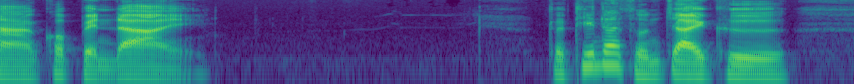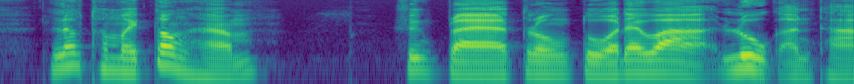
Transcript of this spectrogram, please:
นาก็เป็นได้ แต่ที่น่าสนใจคือ แล้วทำไมต้องหำซึ่งแปลตรงตัวได้ว่า ลูกอันทะ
